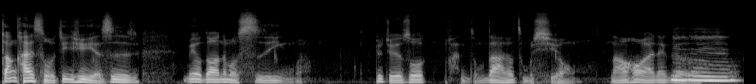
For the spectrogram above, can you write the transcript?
刚开始我进去也是没有到那么适应嘛，就觉得说，怎么大家都这么凶？然后后来那个、嗯、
